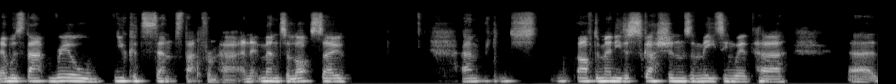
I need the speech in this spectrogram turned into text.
There was that real, you could sense that from her, and it meant a lot. So, um, after many discussions and meeting with her, uh,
